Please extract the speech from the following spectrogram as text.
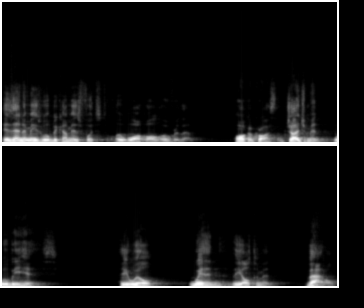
his enemies will become his footstool. He'll walk all over them, walk across them. Judgment will be his. He will win the ultimate battle.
